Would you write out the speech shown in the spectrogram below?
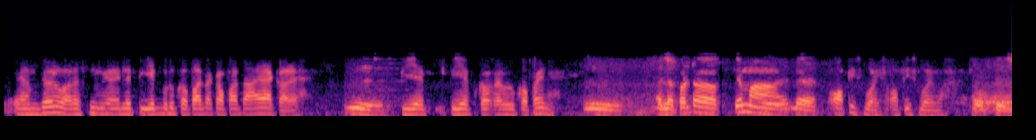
એમ જો ને વર્ષની એટલે પીએફ બધું કપાતા કપાતા આયા કરે. પીએફ પીએફ બધું કપાય ને. એટલે કટક કેમાં એટલે? ઓફિસ બોય ઓફિસ બોયમાં ઓફિસ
